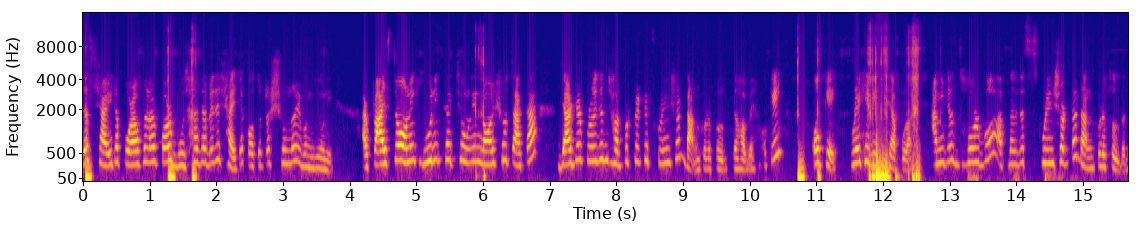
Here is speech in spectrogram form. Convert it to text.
জাস্ট শাড়িটা পরা ফেলার পর বোঝা যাবে যে শাড়িটা কতটা সুন্দর এবং ইউনিক আর প্রাইসটাও অনেক ইউনিক থাকছে উনি নয়শো টাকা। যার যার প্রয়োজন ঝটপট করে একটা স্ক্রিনশট ডান করে ফেলতে হবে ওকে ওকে রেখে দিচ্ছি আপুরা। আমি জাস্ট ধরবো, আপনার জাস্ট স্ক্রিনশটটা ডান করে ফেলবেন।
